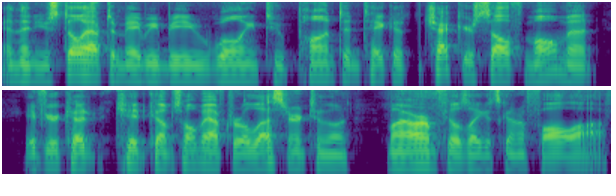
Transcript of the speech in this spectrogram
and then you still have to maybe be willing to punt and take a check yourself moment if your kid kid comes home after a lesson or two and my arm feels like it's going to fall off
